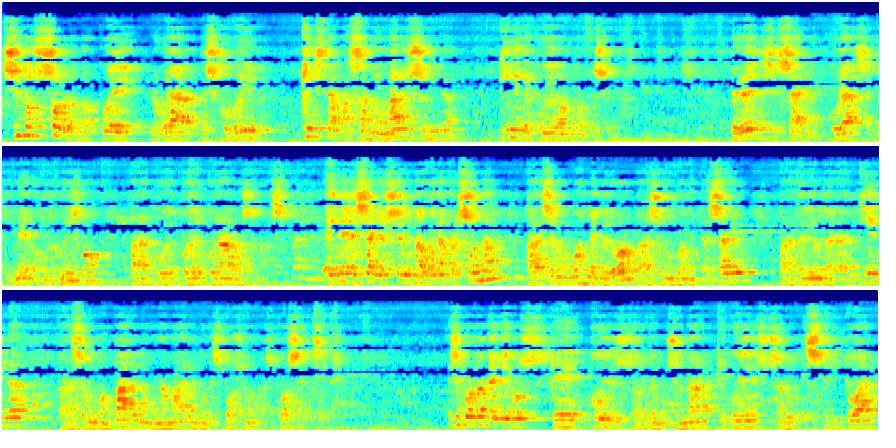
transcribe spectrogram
Si uno solo no puede lograr descubrir qué está pasando mal en su vida, tiene que acudir a un profesional. Pero es necesario curarse primero uno mismo para poder curar a los demás. Es necesario ser una buena persona para ser un buen vendedor, para ser un buen empresario, para tener una gran tienda, para ser un buen padre, una buena madre, un buen esposo, una buena esposa, etc. Es importante, amigos, que cuiden su salud emocional, que cuiden su salud espiritual,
